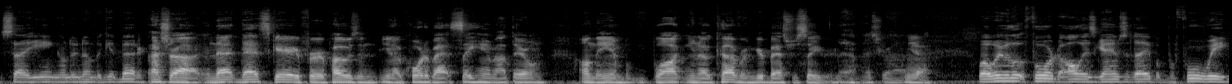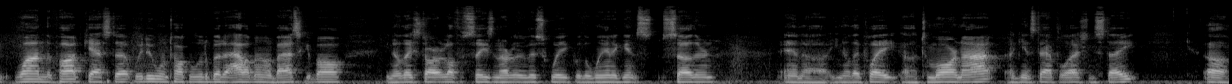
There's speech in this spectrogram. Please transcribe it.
say he ain't gonna do nothing but get better. That's right, and that that's scary for opposing. You know, quarterbacks see him out there on on the end block. You know, covering your best receiver. Yeah, that's right. Yeah. Well, we look forward to all these games today, but before we wind the podcast up, we do want to talk a little bit of Alabama basketball. You know, they started off the season earlier this week with a win against Southern, and uh, you know they play uh, tomorrow night against Appalachian State. Uh,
